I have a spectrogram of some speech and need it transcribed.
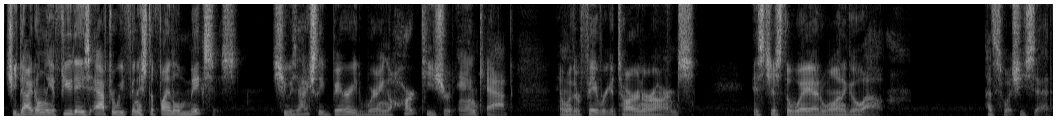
She died only a few days after we finished the final mixes. She was actually buried wearing a heart t-shirt and cap and with her favorite guitar in her arms. It's just the way I'd want to go out. That's what she said.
